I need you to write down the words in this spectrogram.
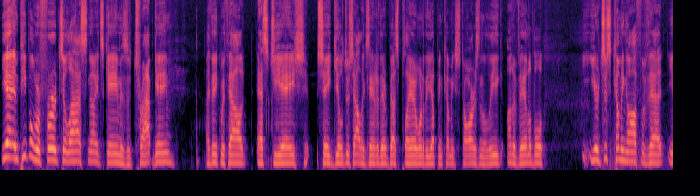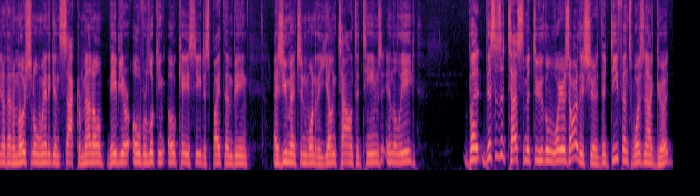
Yeah, and people referred to last night's game as a trap game. I think without SGA, Shai Gilgeous-Alexander, their best player, one of the up and coming stars in the league, unavailable. You're just coming off of that, you know, that emotional win against Sacramento. Maybe you're overlooking OKC despite them being, as you mentioned, one of the young, talented teams in the league. But this is a testament to who the Warriors are this year. Their defense was not good.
